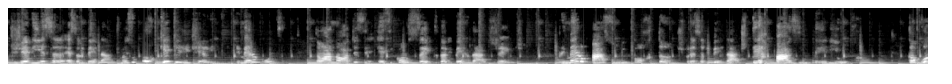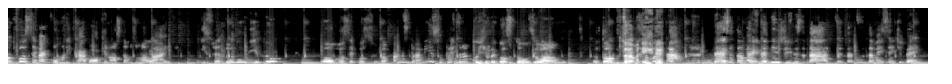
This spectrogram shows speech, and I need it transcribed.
de gerir essa, essa liberdade. Mas o porquê que a gente é livre? Primeira coisa. Então, anote esse, esse conceito da liberdade, gente. Primeiro passo importante para essa liberdade: ter paz interior. Então, quando você vai comunicar, igual que nós estamos numa live, isso é dolorido ou você possui uma paz? Para mim é super tranquilo, é gostoso, eu amo. Eu tô aqui, também. Você, tá, né? você também, né, Virginia? Você, tá, você, tá, você também sente bem.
